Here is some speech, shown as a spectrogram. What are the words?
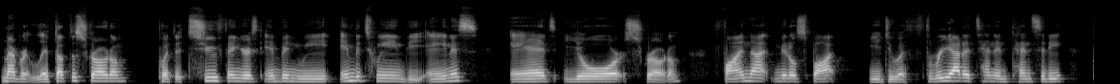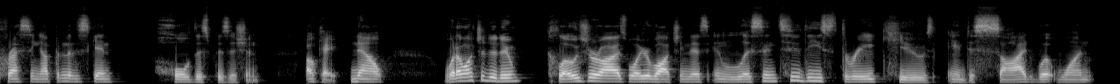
Remember, lift up the scrotum, put the two fingers in between, in between the anus and your scrotum. Find that middle spot. You do a 3 out of 10 intensity, pressing up into the skin. Hold this position. Okay, now what I want you to do, close your eyes while you're watching this and listen to these three cues and decide what one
